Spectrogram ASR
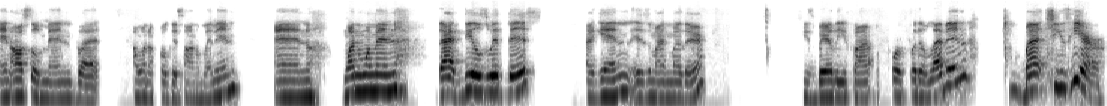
and also men, but I want to focus on women. And one woman that deals with this, again, is my mother. She's barely five, four foot 11, but she's here.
